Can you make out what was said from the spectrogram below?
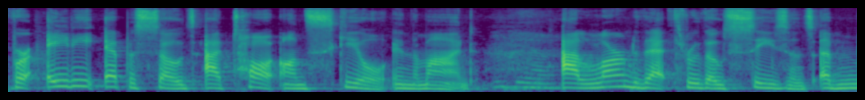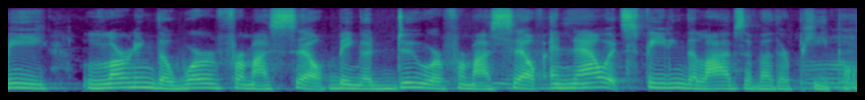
For 80 episodes, I taught on skill in the mind. I learned that through those seasons of me learning the word for myself, being a doer for myself, and now it's feeding the lives of other people.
